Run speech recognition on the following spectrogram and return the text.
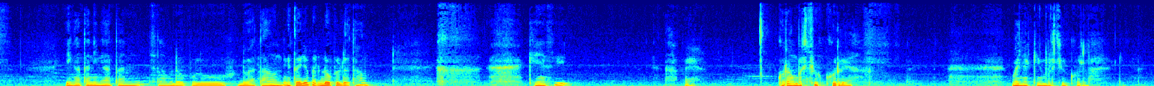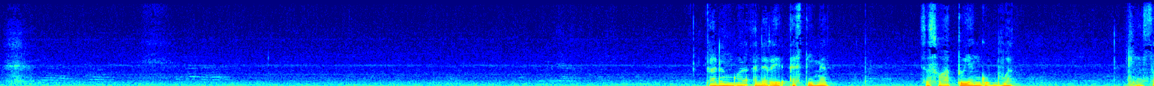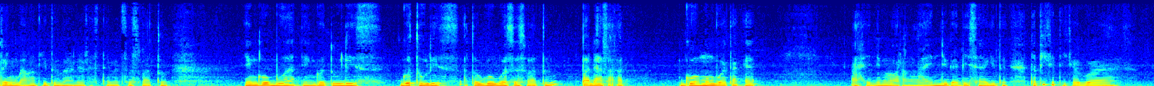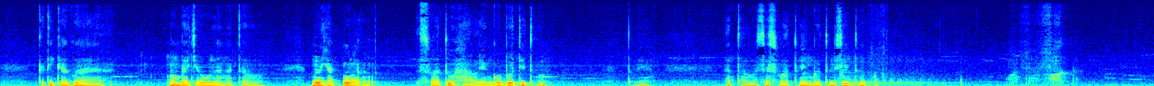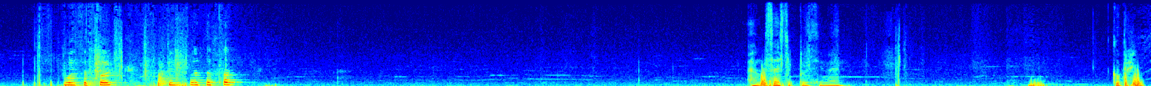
ingatan-ingatan selama 22 tahun? Itu aja baru 22 tahun. Kayaknya sih apa ya kurang bersyukur ya. Banyak yang bersyukur lah. Kadang gue estimate sesuatu yang gue buat. Kayak sering banget gitu gue estimate sesuatu yang gue buat yang gue tulis. Gue tulis atau gue buat sesuatu pada saat gue membuatnya kayak ah ini mah orang lain juga bisa gitu. Tapi ketika gue ketika gue membaca ulang atau melihat ulang suatu hal yang gue buat itu ya atau sesuatu yang gue tulis itu what the fuck? What the fuck I'm such a pussy man. Goodbye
